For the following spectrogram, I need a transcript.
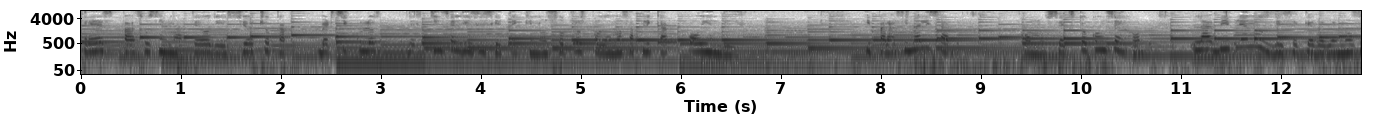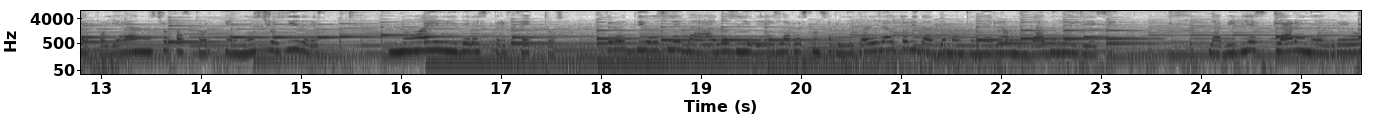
tres pasos en Mateo 18, versículos del 15 al 17 que nosotros podemos aplicar hoy en día. Y para finalizar, como sexto consejo, la Biblia nos dice que debemos de apoyar a nuestro pastor y a nuestros líderes. No hay líderes perfectos, pero Dios le da a los líderes la responsabilidad y la autoridad de mantener la unidad en la iglesia. La Biblia es clara en Hebreos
